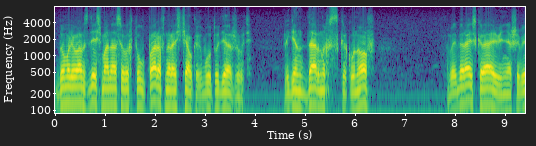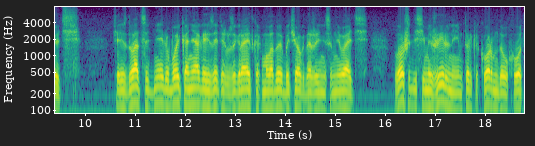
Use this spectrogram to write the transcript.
Думали, вам здесь манасовых тулпаров на расчалках будут удерживать? Легендарных скакунов? Выбирай с краю, и не ошибетесь. Через двадцать дней любой коняга из этих взыграет, как молодой бычок, даже и не сомневайтесь. Лошади семижильные, им только корм да уход.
